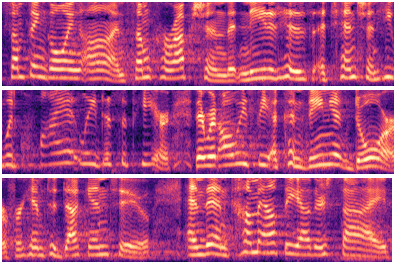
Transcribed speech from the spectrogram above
something going on, some corruption that needed his attention, he would quietly disappear. There would always be a convenient door for him to duck into, and then come out the other side,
